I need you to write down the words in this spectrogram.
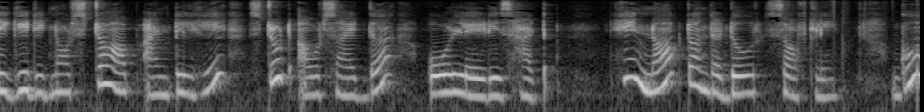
Tiggy did not stop until he stood outside the old lady's hut. He knocked on the door softly. Go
